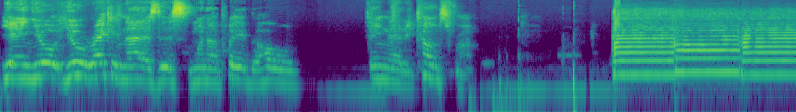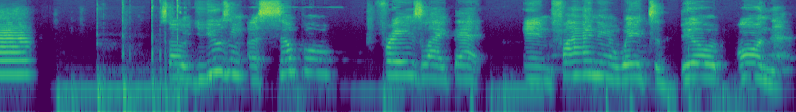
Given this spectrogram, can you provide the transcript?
yeah, and you'll you'll recognize this when I play the whole thing that it comes from. So using a simple phrase like that and finding a way to build on that.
